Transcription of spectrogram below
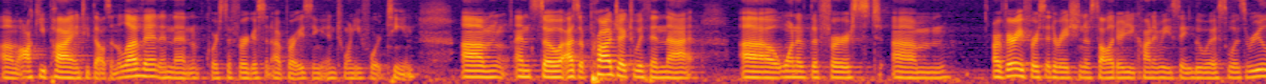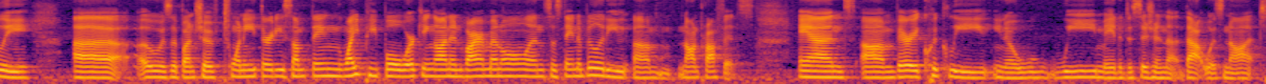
um, Occupy in 2011, and then, of course, the Ferguson Uprising in 2014. Um, and so, as a project within that, uh, one of the first, um, our very first iteration of Solidarity Economy St. Louis was really uh, it was a bunch of 20, 30 something white people working on environmental and sustainability um, nonprofits. And um, very quickly, you know, we made a decision that that was not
